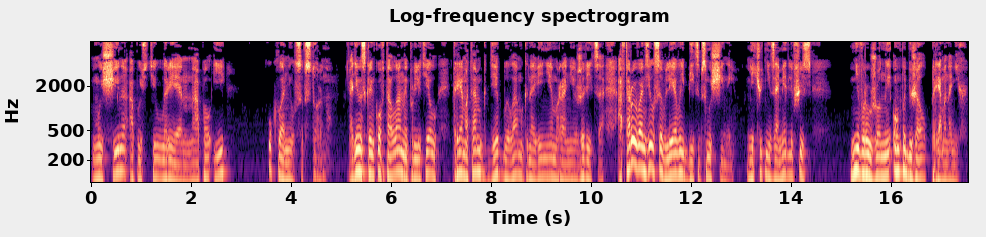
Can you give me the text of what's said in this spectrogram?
Мужчина опустил Лориен на пол и уклонился в сторону. Один из клинков Таланы пролетел прямо там, где была мгновением ранее жрица, а второй вонзился в левый бицепс мужчины. Ничуть не замедлившись, невооруженный, он побежал прямо на них.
